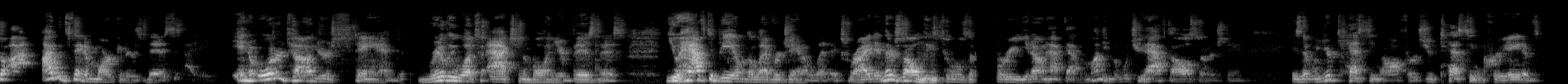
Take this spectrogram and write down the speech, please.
So I, I would say to marketers this: in order to understand really what's actionable in your business, you have to be able to leverage analytics, right? And there's all these mhm, tools that are free. You don't have to have the money, but what you have to also understand is that when you're testing offers, you're testing creatives.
